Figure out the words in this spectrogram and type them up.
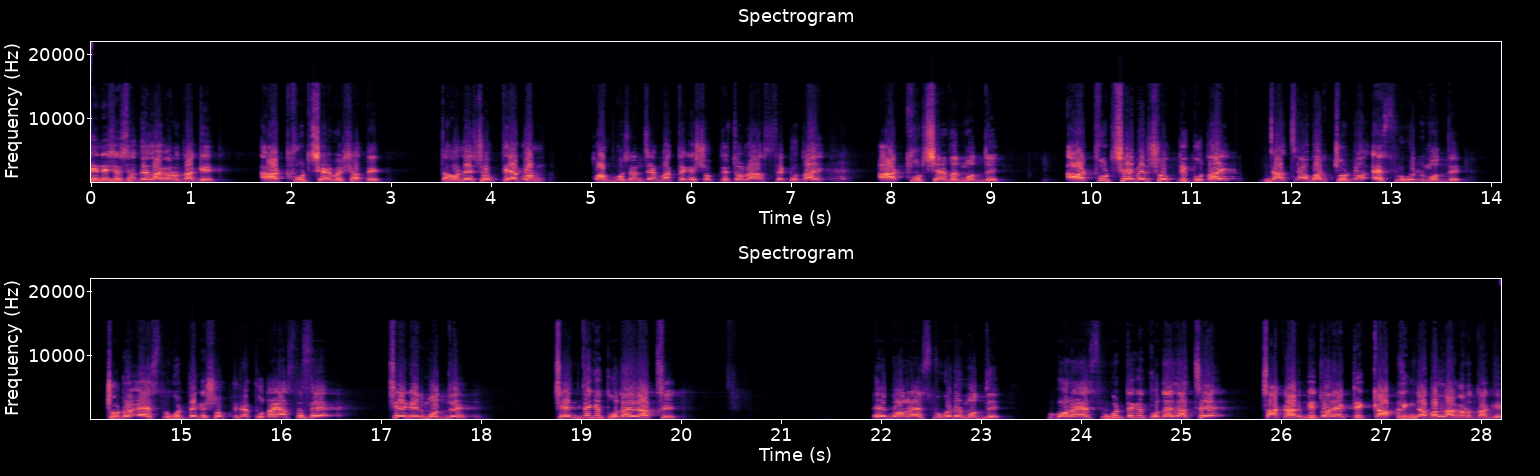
জিনিসের সাথে লাগানো থাকে? আট ফুট শেপের সাথে। তাহলে শক্তি এখন কম্পোশন চেম্বার থেকে শক্তি চলে আসছে কোথায়? আট ফুট শেপের মধ্যে। আট ফুট শেপের শক্তি কোথায়? যাচ্ছে আবার ছোট স্পকেটের মধ্যে। ছোট স্পকেট থেকে শক্তিটা কোথায় আসতেছে? চেনের মধ্যে। চেন থেকে কোথায় যাচ্ছে? এই বড় স্পুকুটের মধ্যে। বড় স্পুকুট থেকে কোথায় যাচ্ছে? চাকার ভিতর একটি কাপলিং ডাবার লাগানো থাকে।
